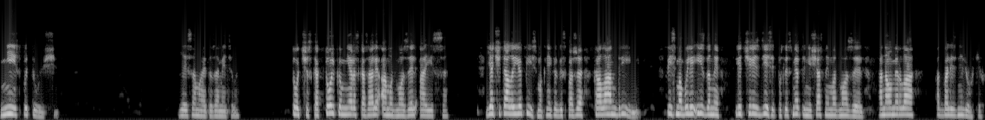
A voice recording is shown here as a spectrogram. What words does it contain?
неиспытующе. Я и сама это заметила. Тотчас, как только мне рассказали о мадемуазель Аиссе. Я читала ее письма к некой госпоже Каландрини. Письма были изданы лет через десять после смерти несчастной мадемуазель. Она умерла от болезни легких.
